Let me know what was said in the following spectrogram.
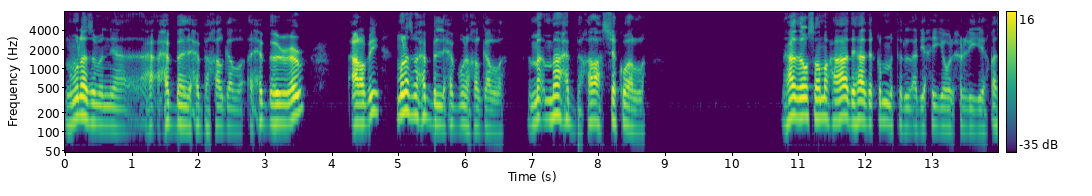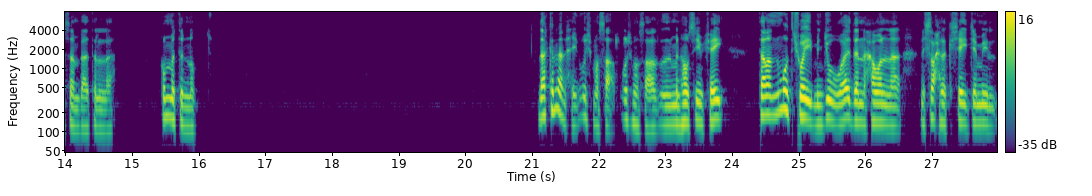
مو لازم إني أحب اللي يحبها خلق الله. أحب عربي مو لازم أحب اللي يحبونه خلق الله. ما, ما أحبه خلاص شكوى الله. هذا وصل المرحلة هذه هذه قمة الأريحية والحرية قسم بات الله. قمة النضج لكن الحين وش ما صار وش ما صار المنهوسين شيء؟ ترى نموت شوي من جوا إذا حاولنا نشرح لك شيء جميل.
